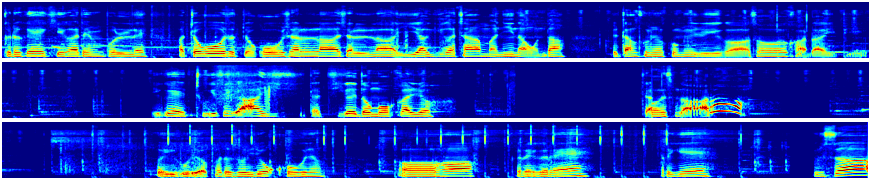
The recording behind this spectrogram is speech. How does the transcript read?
그렇게 기회가 되면 볼래. 어쩌고 저쩌고 샬라 샬라. 이야기가 참 많이 나온다. 일단 금요 금요 여기 가서 갈아입히고. 이게 두개 세개. 아이씨 나 뒤가 너무 엇갈려. 자 하겠습니다. 알아! 어이구야 바다 소리 좋고 그냥 어허 그래 그래 빠르게 울었어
